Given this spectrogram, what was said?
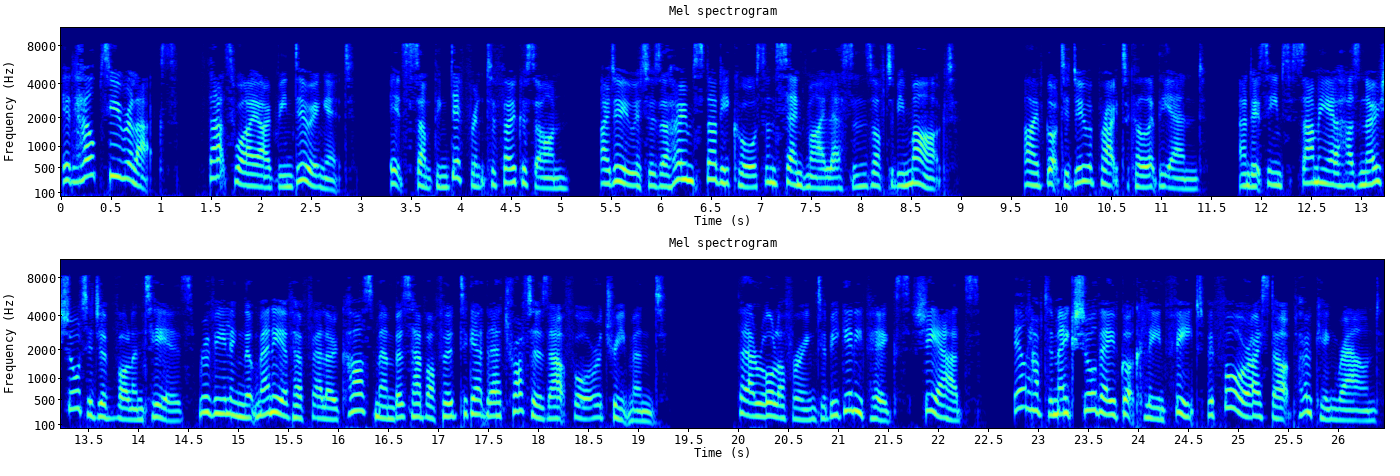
It helps you relax. That's why I've been doing it. It's something different to focus on. I do it as a home study course and send my lessons off to be marked. I've got to do a practical at the end. And it seems Samia has no shortage of volunteers, revealing that many of her fellow cast members have offered to get their trotters out for a treatment. They're all offering to be guinea pigs, she adds. I'll have to make sure they've got clean feet before I start poking round.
